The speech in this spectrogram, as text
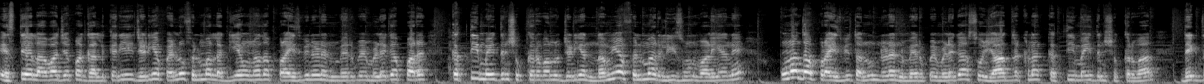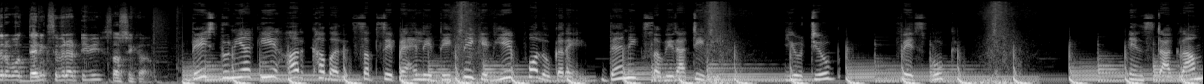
ਇਸ ਤੋਂ ਇਲਾਵਾ ਜੇ ਆਪਾਂ ਗੱਲ ਕਰੀਏ, ਜਿਹੜੀਆਂ ਪਹਿਲੋਂ ਫਿਲਮਾਂ ਲੱਗੀਆਂ, ਉਹਨਾਂ ਦਾ ਪ੍ਰਾਈਸ ਵੀ 99 ਰੁਪਏ ਮਿਲੇਗਾ, ਪਰ 31 ਮਈ ਦਿਨ ਸ਼ੁੱਕਰਵਾਰ ਨੂੰ ਜਿਹੜੀਆਂ ਨਵੀਆਂ ਫਿਲਮਾਂ ਰਿਲੀਜ਼ ਹੋਣ ਵਾਲੀਆਂ ਨੇ ਉਹਨਾਂ ਦਾ ਪ੍ਰਾਈਸ ਵੀ ਤੁਹਾਨੂੰ 99 ਰੁਪਏ ਮਿਲੇਗਾ ਸੋ ਯਾਦ ਰੱਖਣਾ 31 ਮਈ ਦਿਨ ਸ਼ੁੱਕਰਵਾਰ ਦੇਖਦੇ ਰਹੋ ਦੈਨਿਕ ਸਵੇਰਾ ਟੀਵੀ ਸਤਿ ਸ਼੍ਰੀ ਅਕਾਲ देश दुनिया की हर खबर सबसे पहले देखने के लिए फॉलो करें Dainik Savera TV YouTube Facebook Instagram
